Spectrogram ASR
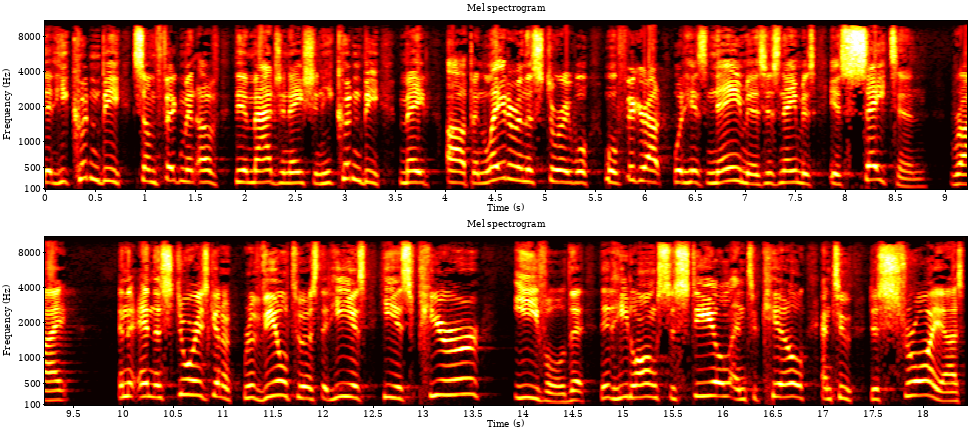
that he couldn't be some figment of the imagination. He couldn't be made up. And later in the story, we'll, we'll figure out what his name is. His name is, is Satan, right? And the, and the story is going to reveal to us that he is, he is pure evil, that, that he longs to steal and to kill and to destroy us,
